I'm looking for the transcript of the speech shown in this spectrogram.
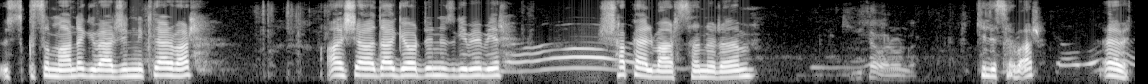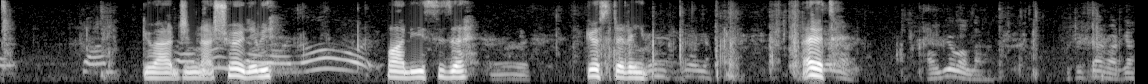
Üst kısımlarda güvercinlikler var. Aşağıda gördüğünüz gibi bir şapel var sanırım. Kilise var orada. Kilise var. Evet. Güvercinler şöyle bir vadiyi size göstereyim. Evet. Alıyor vallahi. Köpekler var gel.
